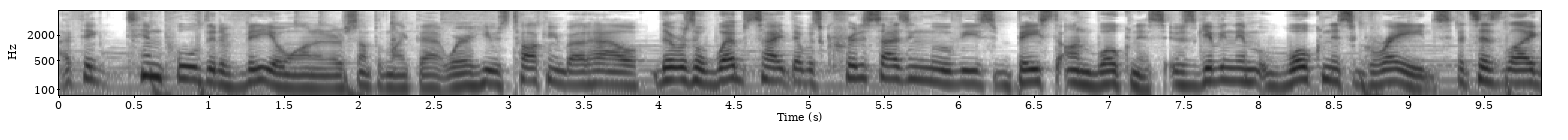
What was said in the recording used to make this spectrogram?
I think Tim Pool did a video on it or something like that, where he was talking about how there was a website that was criticizing movies based on wokeness. It was giving them wokeness grades. It says like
